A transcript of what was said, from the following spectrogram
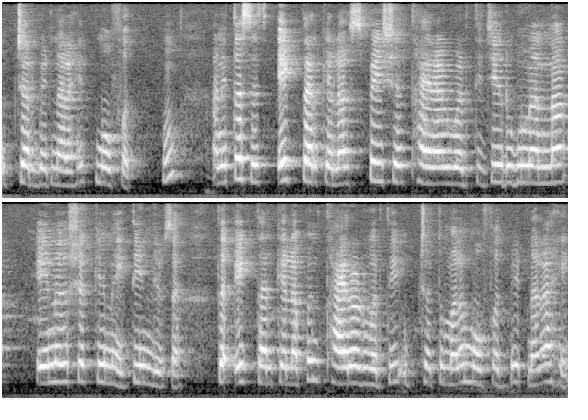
उपचार भेटणार आहेत मोफत आणि तसेच एक तारखेला स्पेशल थायरॉइडवरती जे रुग्णांना येणं शक्य नाही तीन दिवसात तर एक तारखेला पण थायरॉइडवरती उपचार तुम्हाला मोफत भेटणार आहे.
